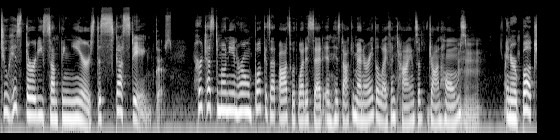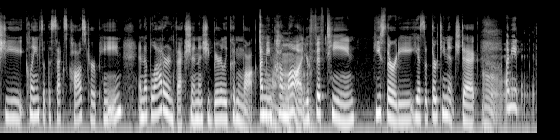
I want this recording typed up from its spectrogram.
to his 30 something years. Disgusting. Gross. Her testimony in her own book is at odds with what is said in his documentary, The Life and Times of John Holmes. Mm-hmm. In her book, she claims that the sex caused her pain and a bladder infection, and she barely couldn't walk. I mean, come on, you're 15, he's 30, he has a 13 inch dick. Oh. I mean,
